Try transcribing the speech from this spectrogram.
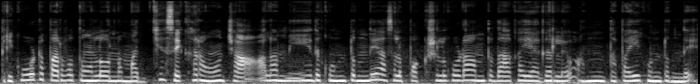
త్రికూట పర్వతంలో ఉన్న మధ్య శిఖరం చాలా మీదకు ఉంటుంది. అసలు పక్షులు కూడా అంత దాకా ఎగరలేవు. అంత పైకి ఉంటుంది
